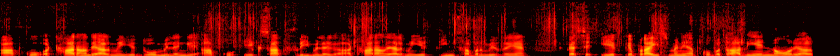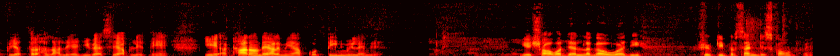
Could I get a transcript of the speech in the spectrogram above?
आपको अठारह रियाल में ये दो मिलेंगे, आपको एक साथ फ्री मिलेगा। अठारह रियाल में ये तीन साबन मिल रहे हैं। वैसे एक के प्राइस मैंने आपको बता दिए नौ रियाल पचहत्तर हलाले है जी, वैसे आप लेते हैं। ये अठारह रियाल में आपको तीन मिलेंगे। ये शावर जेल लगा हुआ है जी। फिफ्टी परसेंट डिस्काउंट में।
